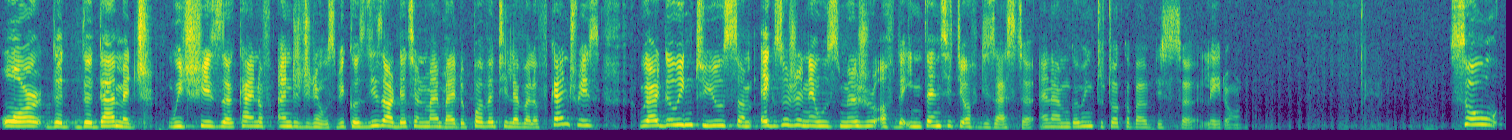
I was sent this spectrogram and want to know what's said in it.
or the, the damage, which is a kind of endogenous, because these are determined by the poverty level of countries, we are going to use some exogenous measure of the intensity of disaster, and I'm going to talk about this uh, later on. So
